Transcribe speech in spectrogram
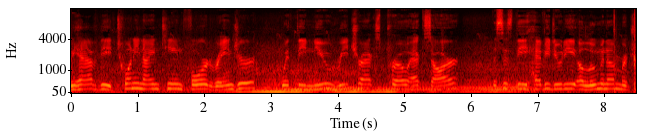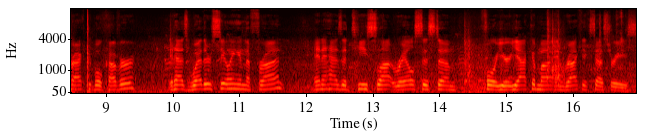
We have the 2019 Ford Ranger with the new Retrax Pro XR. This is the heavy duty aluminum retractable cover. It has weather sealing in the front and it has a T-slot rail system for your Yakima and rack accessories.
